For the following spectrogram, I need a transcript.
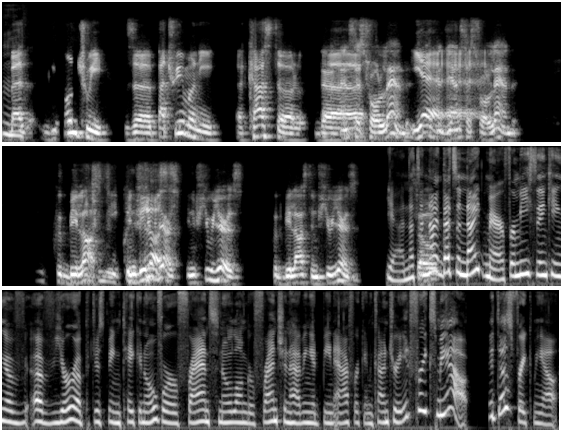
mm-hmm. but the country, the patrimony, a castle, the uh, ancestral land. Yeah, the ancestral land. could be lost. It, could be lost years, in few years. Could be lost in few years. Yeah, and that's so, a that's a nightmare for me. Thinking of of Europe just being taken over, France no longer French, and having it be an African country, it freaks me out. It does freak me out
